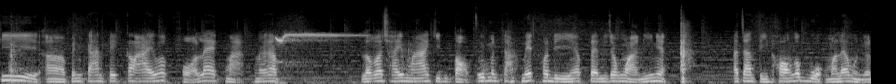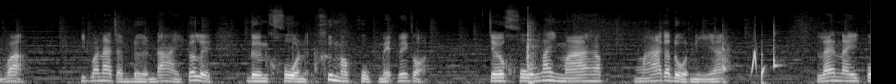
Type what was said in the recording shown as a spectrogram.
ที่เอ่อเป็นการไกลๆว่าขอแลกหมากนะครับ แล้วก็ใช้ม้ากินตอบคือมันจับเม็ดพอดีครับแต่ในจังหวะนี้เนี่ยอาจารย์ตีทองก็บวกมาแล้วเหมือนกันว่า คิดว่าน่าจะเดินได้ก็เลยเดินโคนขึ้นมาผูกเม็ดไว้ก่อน เจอโคนไล่ม้าครับ ม้ากระโดดหนีและในโอ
